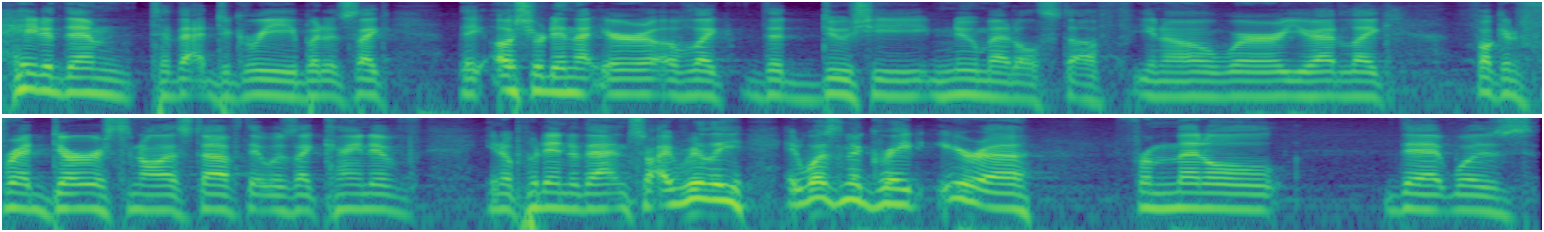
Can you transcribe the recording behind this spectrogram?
hated them to that degree, but it's like they ushered in that era of like the douchey new metal stuff, you know, where you had like fucking Fred Durst and all that stuff that was like kind of you know put into that. And so I really, it wasn't a great era for metal that was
